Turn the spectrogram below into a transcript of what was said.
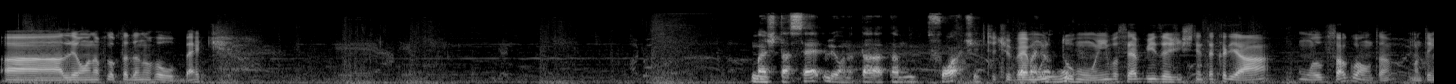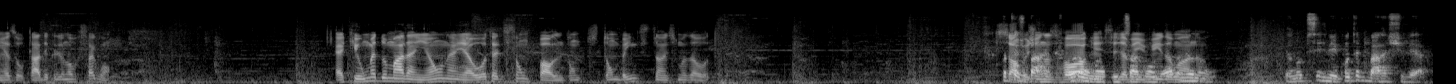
A Leona falou que tá dando rollback. Mas tá sério, Leona? Tá, tá muito forte? Se tiver muito, ruim, você avisa. A gente tenta criar um novo saguão, tá? Mantém resultado e cria um novo saguão. É que uma é do Maranhão, né? E a outra é de São Paulo. Então estão bem distantes uma da outra. Salve, Jonas Rock. Seja bem-vindo, mano. Eu não, eu não observei. Quantas barras tiveram?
